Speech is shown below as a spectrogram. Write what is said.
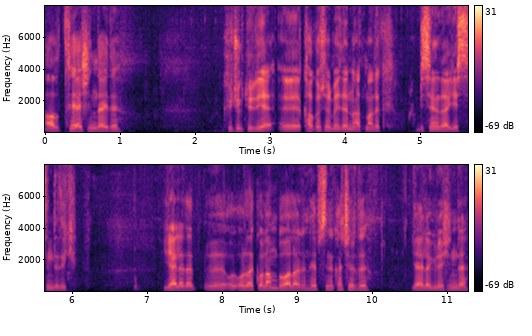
6 yaşındaydı. Küçüktü diye e, Kalkosör Meydanı'na atmadık. Bir sene daha geçsin dedik. Yaylada e, oradaki olan boğaların hepsini kaçırdı. Yayla güreşinde.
